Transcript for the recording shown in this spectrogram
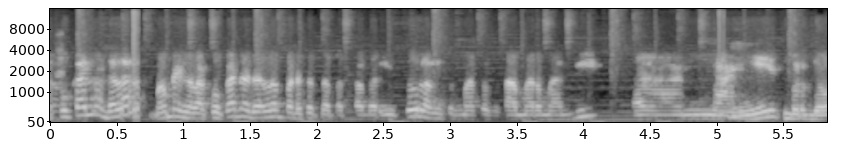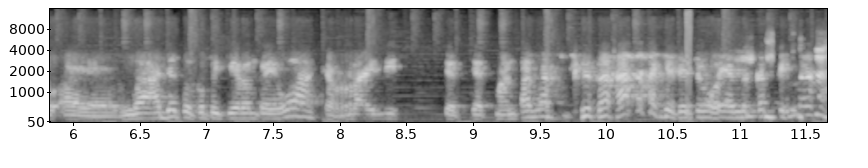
lakukan adalah mama yang lakukan adalah pada saat dapat kabar itu langsung masuk ke kamar mandi eh, nangis berdoa ya nggak ada tuh kepikiran kayak wah cerai nih chat-chat mantan lah jadi cowok yang deketin lah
